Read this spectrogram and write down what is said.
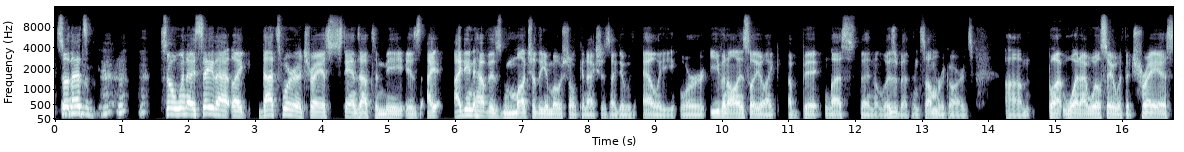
so that's so when I say that, like that's where Atreus stands out to me is I I didn't have as much of the emotional connections I did with Ellie, or even honestly like a bit less than Elizabeth in some regards. Um, but what I will say with Atreus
